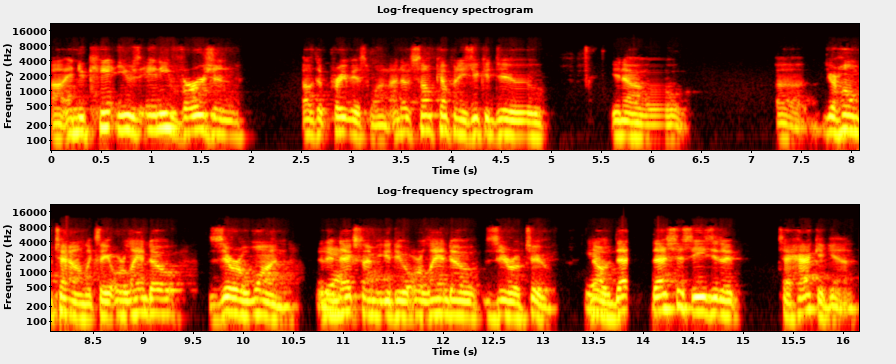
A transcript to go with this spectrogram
uh, and you can't use any version of the previous one. I know some companies you could do, you know, uh, your hometown, like say Orlando zero one, and Yeah. the next time you could do Orlando zero two. Yeah. No, that that's just easy to to hack again.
